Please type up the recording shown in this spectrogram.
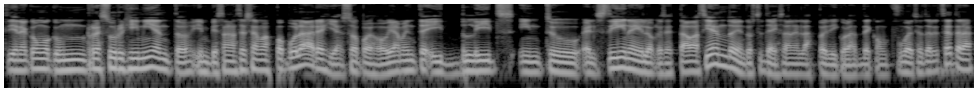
tiene como que un resurgimiento y empiezan a hacerse más populares y eso pues obviamente it bleeds into el cine y lo que se estaba haciendo y entonces de ahí salen las películas de Kung Fu, etcétera, etcétera.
